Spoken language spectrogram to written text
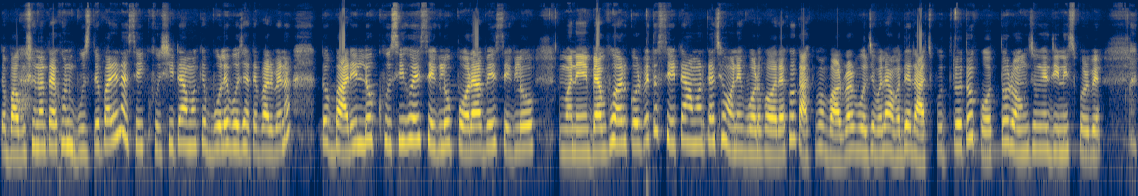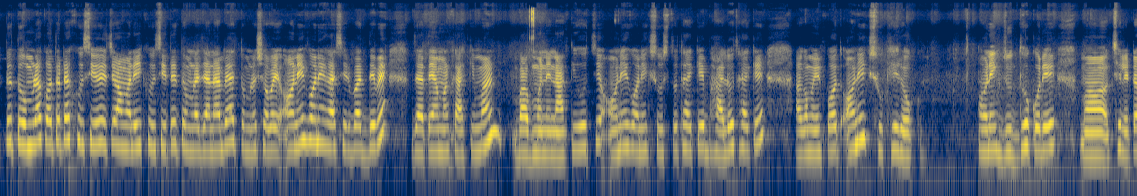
তো বাবু সোনা তো এখন বুঝতে পারে না, সেই খুশিটা আমাকে বলে বোঝাতে পারবে না। তো বাড়ির লোক খুশি হয়ে সেগুলো পরাবে, সেগুলো মানে ব্যবহার করবে, তো সেটা আমার কাছে অনেক বড় পাওয়া। দেখো, কাকিমা বারবার বলছে, বলে আমাদের রাজপুত্র তো কত রংচঙের জিনিস পড়বে তো তোমরা কতটা খুশি হয়েছো আমার এই খুশিতে তোমরা জানাবে আর তোমরা সবাই অনেক অনেক আশীর্বাদ দেবে যাতে আমার কাকিমার বা মানে নাতি হচ্ছে অনেক অনেক সুস্থ থাকে, ভালো থাকে, আগামীর পথ অনেক সুখের হোক। অনেক যুদ্ধ করে ছেলেটা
